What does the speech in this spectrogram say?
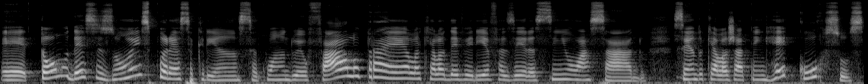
é, tomo decisões por essa criança, quando eu falo para ela que ela deveria fazer assim ou assado, sendo que ela já tem recursos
